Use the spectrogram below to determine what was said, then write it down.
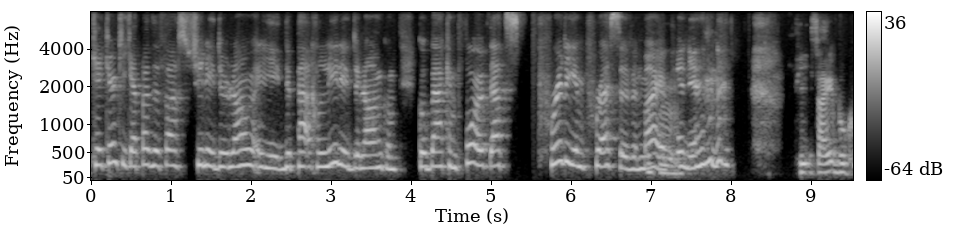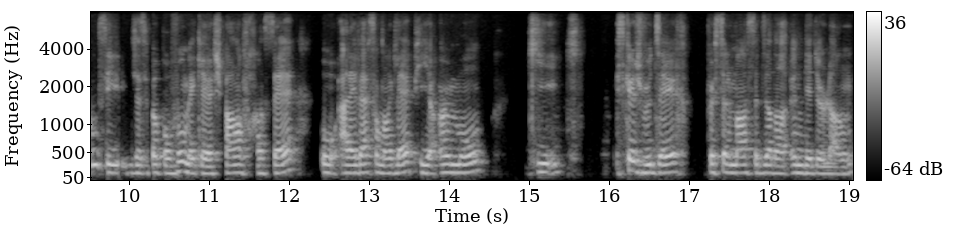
quelqu'un qui est capable de faire switcher les deux langues et de parler les deux langues, comme go back and forth. That's pretty impressive, in my mm-hmm. opinion. Puis ça arrive beaucoup, je sais pas pour vous, mais que je parle en français ou à l'inverse en anglais, puis il y a un mot qui, ce que je veux dire peut seulement se dire dans une des deux langues.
